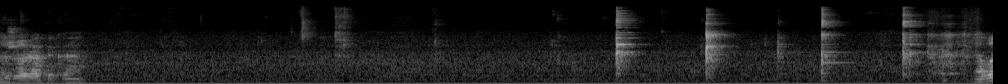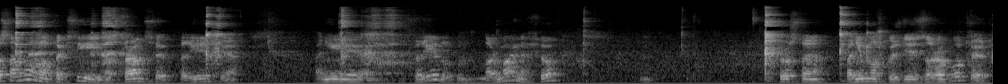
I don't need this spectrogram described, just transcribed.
Жара какая. А в основном на такси иностранцы, приезжие, они приедут, нормально, все. Просто понемножку здесь заработают,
